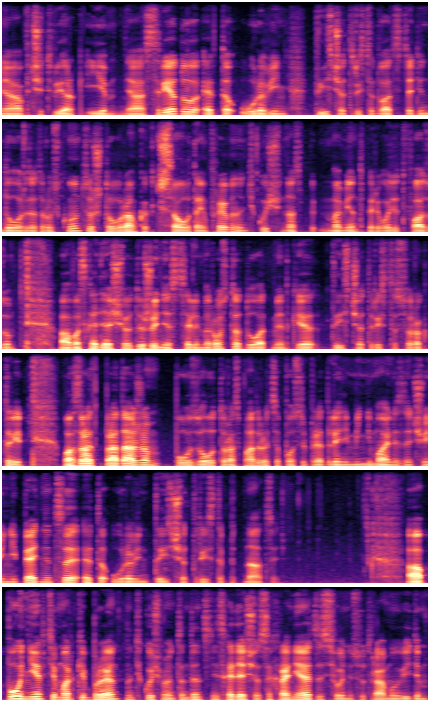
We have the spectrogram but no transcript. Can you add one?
а, в четверг четверг и а, среду это уровень 1321 доллар за тройскую унцию, что в рамках часового таймфрейма на текущий нас момент переводит в фазу а, восходящего движения с целями роста до отметки 1343. Возврат к продажам по золоту рассматривается после преодоления минимальных значений пятницы, это уровень 1315. А, по нефти марки Brent на текущий момент тенденция нисходящая сохраняется. Сегодня с утра мы увидим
